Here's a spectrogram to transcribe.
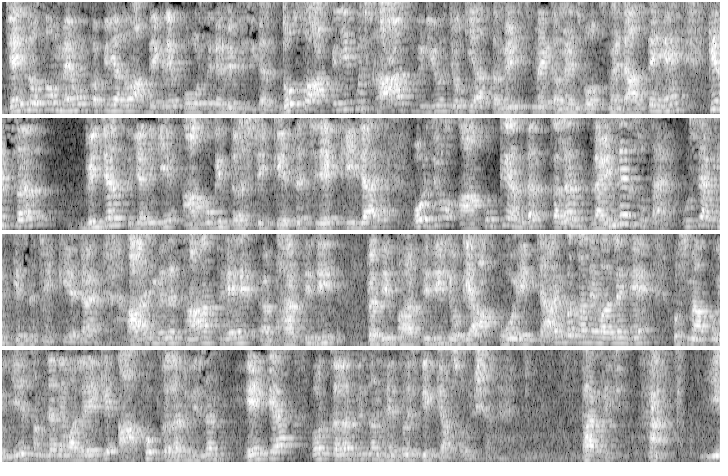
जय हिंद दोस्तों, मैं हूँ कपिल यादव, आप देख रहे हैं फोर्स अकेडमी फ़िज़िकल दोस्तों, आपके लिए कुछ खास वीडियो जो कि आप कमेंट्स में कमेंट बॉक्स में डालते हैं कि सर विजन यानी कि आँखों की दृष्टि कैसे चेक की जाए और जो आँखों के अंदर कलर ब्लाइंडनेस होता है, उसे आखिर कैसे चेक किया जाए। आज मेरे साथ है भारती जी, प्रदीप भारती जी, जो कि आपको एक चार्ट बताने वाले हैं। उसमें आपको ये समझाने वाले हैं कि आपको कलर विजन है क्या? और कलर विजन है तो इसकी क्या सोल्यूशन है? भारती जी हाँ ये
